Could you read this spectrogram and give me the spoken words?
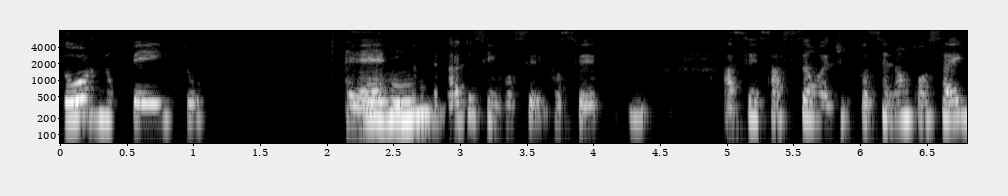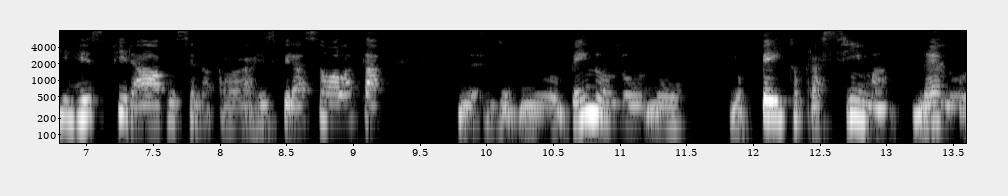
dor no peito. É, uhum. e, na verdade, assim, você, você, a sensação é de que você não consegue respirar, você a respiração ela está bem no, no, no, no peito para cima, né, no,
